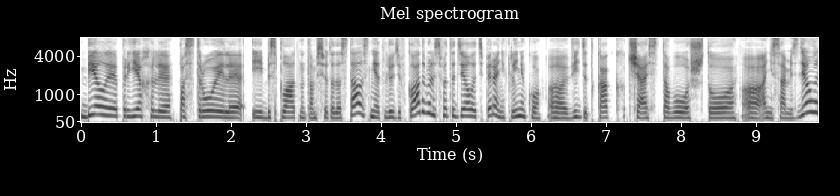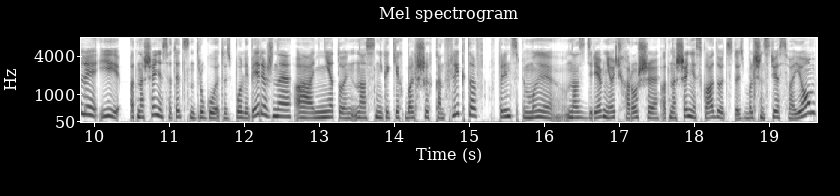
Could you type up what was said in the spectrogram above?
белые, приехали, построили, и бесплатно там все это досталось. Нет, люди вкладывались в это дело, теперь они клинику э, видят как часть того, что э, они сами сделали, и отношение, соответственно, другое, то есть более бережное, бережная, а нет у нас никаких больших конфликтов. В принципе, мы, у нас в деревне очень хорошие отношения складываются, то есть в большинстве своем,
